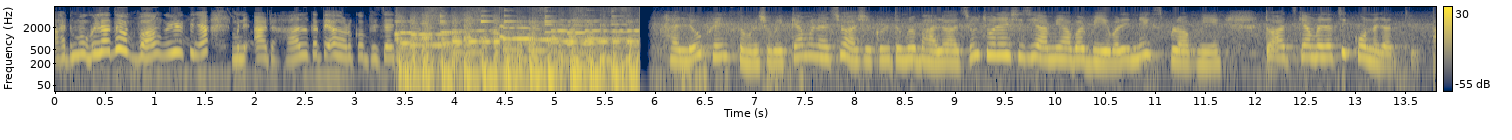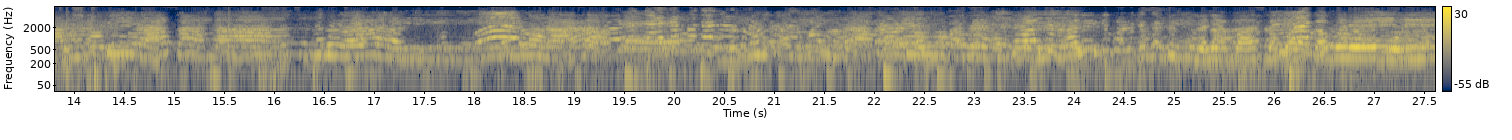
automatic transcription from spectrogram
ᱟᱴ ᱢᱩᱜᱽᱞᱟ ᱫᱚ ᱵᱟᱝ ᱦᱩᱭᱩᱜ ᱛᱤᱧᱟᱹ ᱢᱟᱱᱮ ᱟᱴ হাল কাতে হর কো ভেজা হ্যালো ফ্রেন্ডস তোমরা সবাই কেমন আছো আশা করি তোমরা ভালো আছো চলে এসেছি আমি আবার বিয়েবাড়ির নেক্সট ব্লগ নিয়ে তো আজকে আমরা যাচ্ছি কন্যাযাত্রী Bas bapak ka boleh boring yung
